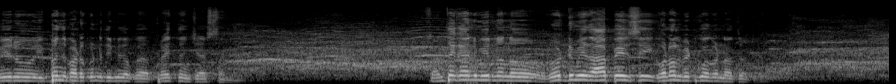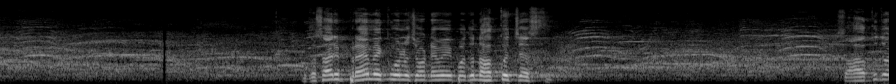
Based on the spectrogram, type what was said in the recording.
మీరు ఇబ్బంది పడకుండా దీని మీద ఒక ప్రయత్నం చేస్తాను. అంతేగాని మీరు నన్ను రోడ్డు మీద ఆపేసి గొడవలు పెట్టుకోకండి నాతో. ఒకసారి ప్రేమ ఎక్కువ ఉన్న చోట ఏమైపోతుందో హక్కు వచ్చేస్తుంది. సో ఆ హక్కుతో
